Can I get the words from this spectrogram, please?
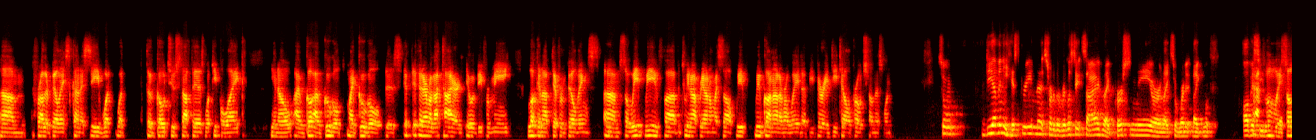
um, for other buildings to kind of see what what the go-to stuff is, what people like. You know, I've go I've Googled my Google is if, if it ever got tired, it would be for me looking up different buildings. Um, so we we've uh, between Apriano and myself, we've we've gone out of our way to be very detail approached on this one. So do you have any history in that sort of the real estate side, like personally, or like so did like obviously absolutely. so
